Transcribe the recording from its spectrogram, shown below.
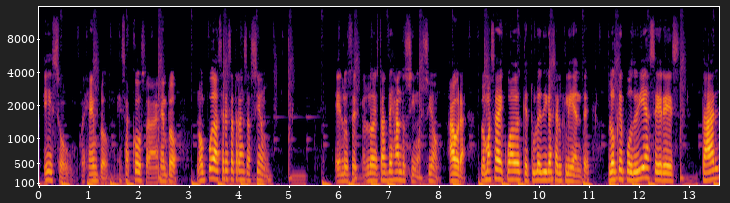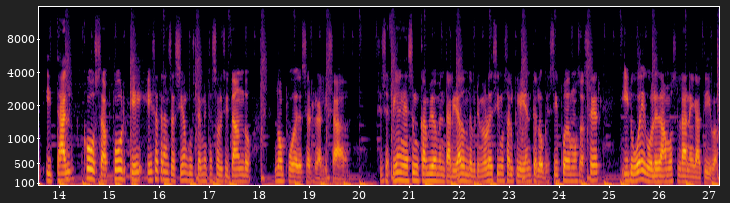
eso, ejemplo, esa cosa, ejemplo, no puedo hacer esa transacción, eh, lo, lo, estás dejando sin opción. Ahora, lo más adecuado es que tú le digas al cliente, lo que podría hacer es tal y tal cosa porque esa transacción que usted me está solicitando no puede ser realizada. Si se fijan, es un cambio de mentalidad donde primero le decimos al cliente lo que sí podemos hacer y luego le damos la negativa.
